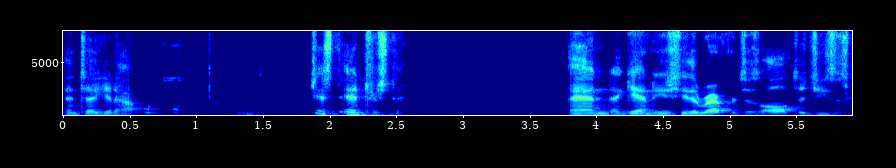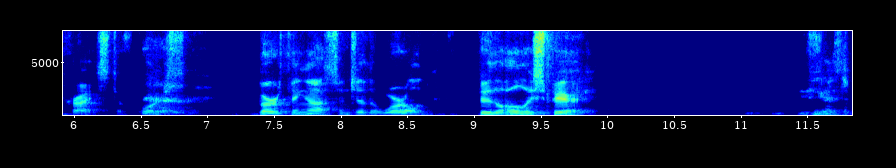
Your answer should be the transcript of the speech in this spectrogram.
and take it out. Just interesting. And again, you see the references all to Jesus Christ, of course, birthing us into the world through the Holy Spirit. You said,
